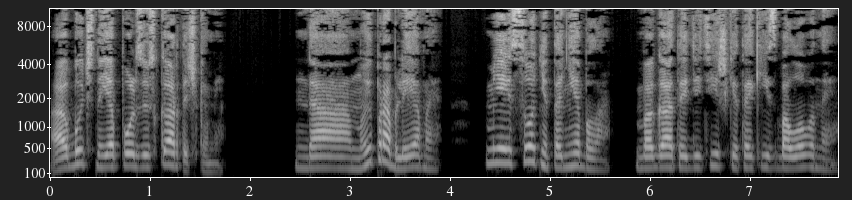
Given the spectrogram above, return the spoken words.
Обычно я пользуюсь карточками. Да, ну и проблемы. Мне и сотни-то не было. Богатые детишки такие избалованные.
